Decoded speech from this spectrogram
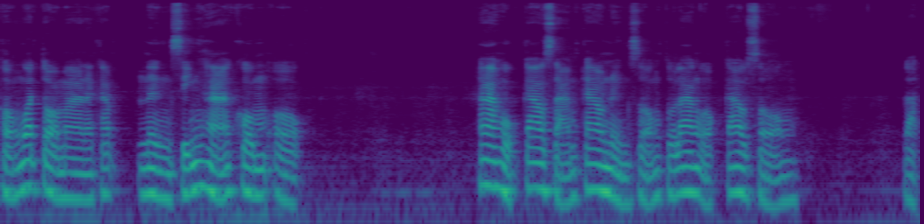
ของวัดต่อมานะครับหนึ่งสิงหาคมออกห้าหกเก้าสามเก้าหนึ่งสองตัวล่างออกเก้าสองหลัก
